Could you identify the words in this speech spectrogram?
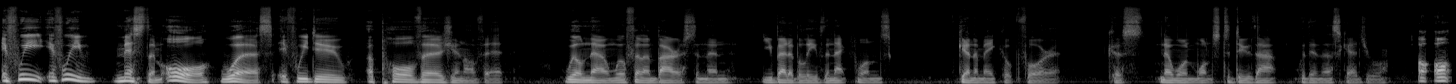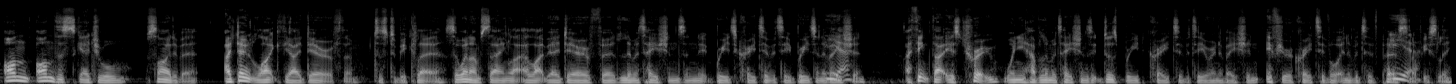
if we if we miss them, or worse, if we do a poor version of it, we'll know and we'll feel embarrassed, and then you better believe the next one's gonna make up for it because no one wants to do that within their schedule. O- on on the schedule side of it, I don't like the idea of them. Just to be clear, so when I'm saying like I like the idea of uh, limitations and it breeds creativity, breeds innovation. I think that is true. When you have limitations, it does breed creativity or innovation. If you're a creative or innovative person, Yeah. obviously.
